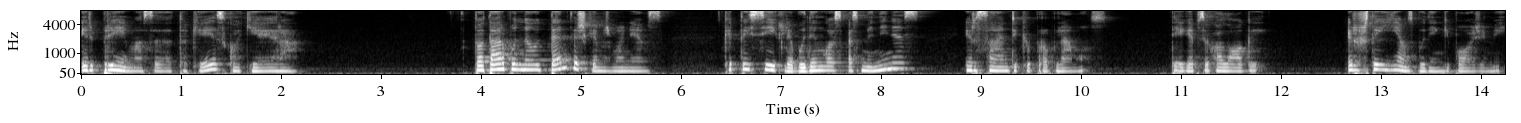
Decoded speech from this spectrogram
Ir priima save tokiais, kokie yra. Tuo tarpu neautentiškiams žmonėms, kaip taisyklė, būdingos asmeninės ir santykių problemos, teigia psichologai. Ir štai jiems būdingi požymiai.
